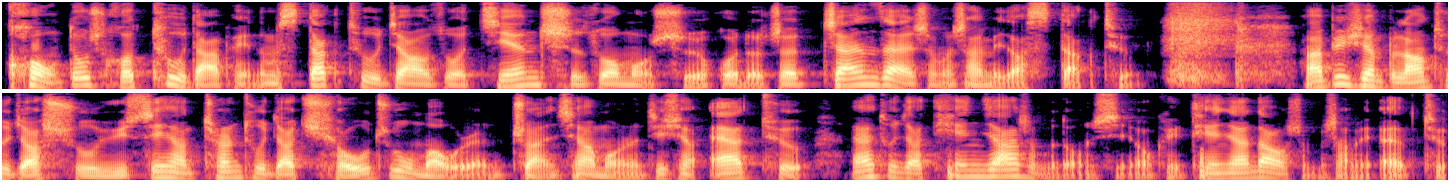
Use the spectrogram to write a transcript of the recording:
空都是和 to 搭配。那么 stuck to 叫做坚持做某事，或者是粘在什么上面叫 stuck to。啊，B 选 belong to 叫属于，C 项 turn to 叫求助某人，转向某人。D 选 add to，add to 叫添加什么东西？OK，添加到什么上面？add to。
